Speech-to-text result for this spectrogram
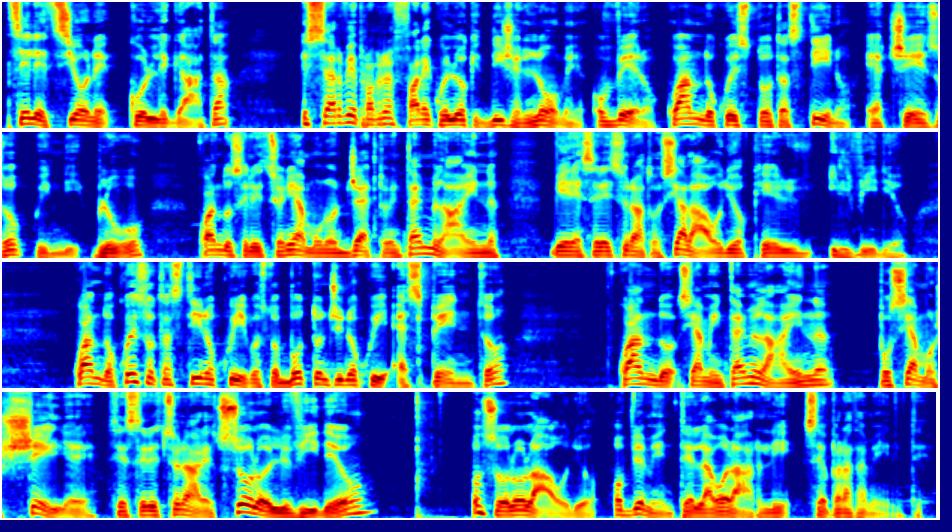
selezione collegata e serve proprio a fare quello che dice il nome, ovvero quando questo tastino è acceso, quindi blu, quando selezioniamo un oggetto in timeline viene selezionato sia l'audio che il, il video. Quando questo tastino qui, questo bottoncino qui è spento, quando siamo in timeline possiamo scegliere se selezionare solo il video o solo l'audio, ovviamente lavorarli separatamente.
